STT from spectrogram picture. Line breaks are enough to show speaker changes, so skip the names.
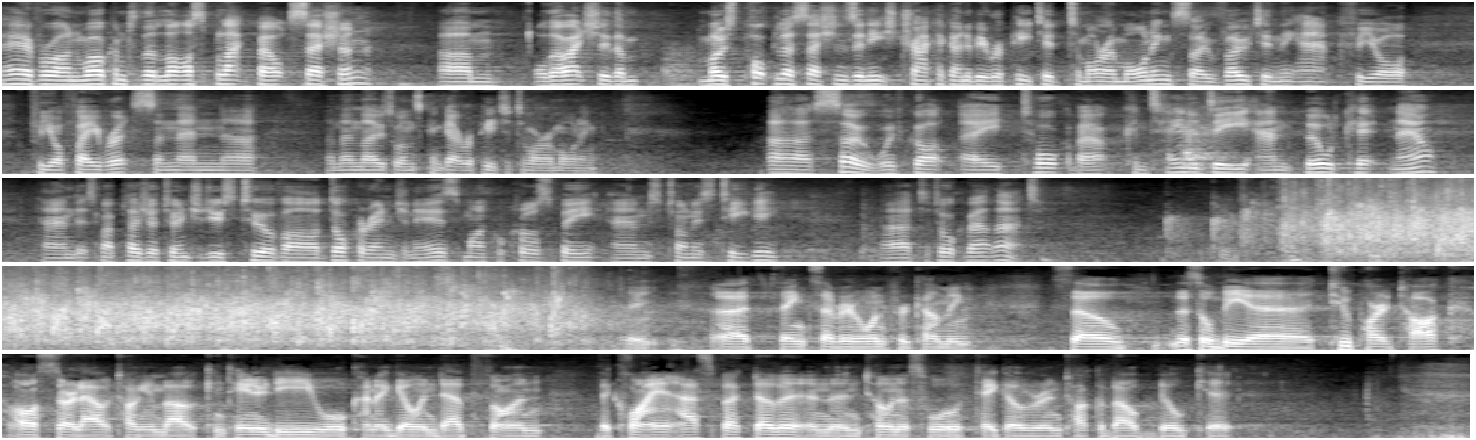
Hey everyone, welcome to the last black belt session. Um, although actually the most popular sessions in each track are going to be repeated tomorrow morning, so vote in the app for your for your favorites, and then uh, and then those ones can get repeated tomorrow morning. Uh, so we've got a talk about Containerd and BuildKit now, and it's my pleasure to introduce two of our Docker engineers, Michael Crosby and Tonis Tigi, uh, to talk about that.
Great. Uh, thanks everyone for coming. So this will be a two-part talk. I'll start out talking about Containerd. We'll kind of go in depth on the client aspect of it, and then Tonis will take over and talk about BuildKit.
